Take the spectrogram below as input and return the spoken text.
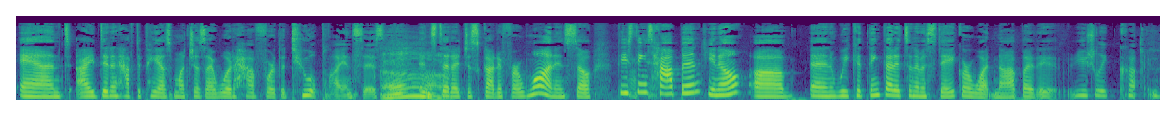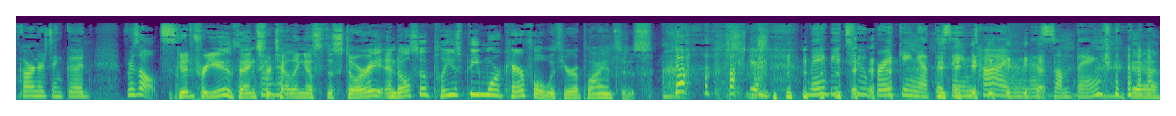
and I didn't have to pay as much as I would have for the two appliances. Ah. Instead, I just got it for one. And so these things happen, you know, uh, and we could think that it's a mistake or whatnot, but it usually garners in good results. Good for you. Thanks for telling us the story. And also, please be more careful with your appliances. Yeah, maybe two breaking at the same time is something. yeah,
